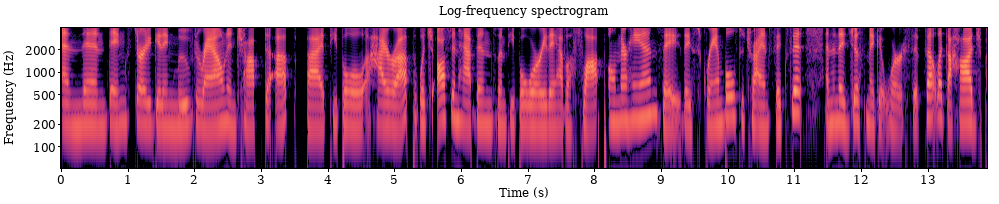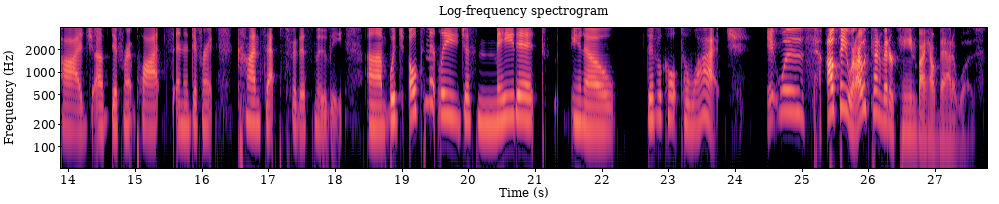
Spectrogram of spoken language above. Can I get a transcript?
and then things started getting moved around and chopped up by people higher up, which often happens when people worry they have a flop on their hands. They they scramble to try and fix it, and then they just make it worse. It felt like a hodgepodge of different plots and a different concepts for this movie, um, which ultimately just made it, you know, difficult to watch. It was. I'll tell you what. I was kind of entertained by how bad it was.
